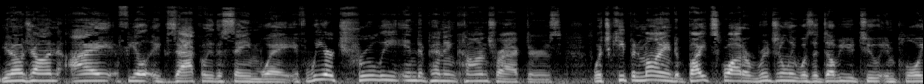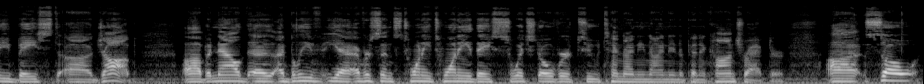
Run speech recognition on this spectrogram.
You know, John, I feel exactly the same way. If we are truly independent contractors, which keep in mind, Bite Squad originally was a W-2 employee-based uh, job. Uh, but now, uh, I believe, yeah, ever since 2020, they switched over to 1099 independent contractor. Uh, so,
